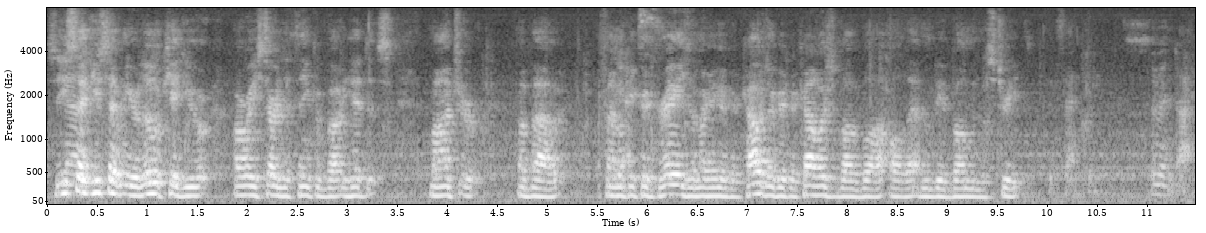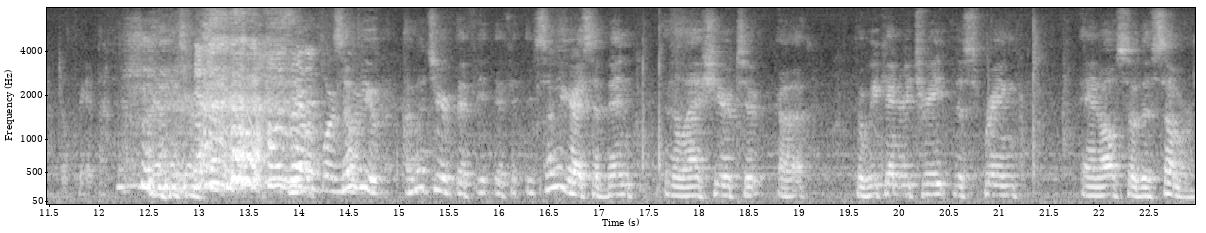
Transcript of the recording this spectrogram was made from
So you Yeah. said you said when you were a little kid, you were already starting to think about. You had this mantra about if I don't get Yes. good grades, I'm not going to get to college. I'm going to get to college. Blah blah blah. All that. I'm going to be a bum in the street. Exactly. And then die. Don't forget about that. Yeah, that's. That was You an know, important some of you, I'm not sure if, if, if, if some of you guys have been in the last year to uh, the weekend retreat this spring and also this summer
